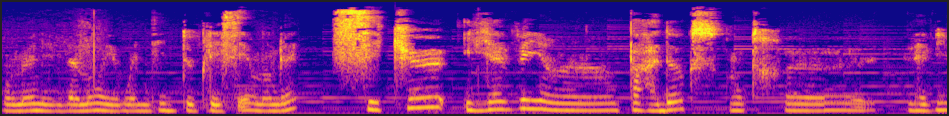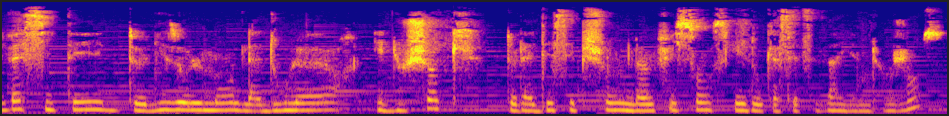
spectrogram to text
Woman évidemment et Wounded de blessé en anglais. C'est que il y avait un paradoxe entre euh, la vivacité de l'isolement, de la douleur et du choc, de la déception, de l'impuissance liée donc à cette césarienne d'urgence.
